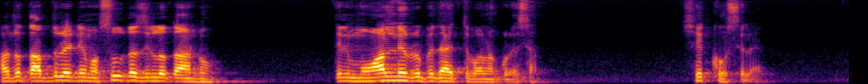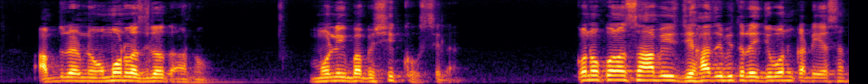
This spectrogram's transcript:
হয়তো আব্দুল ইনি মসুল রাজিল্ল তানু তিনি মোয়াল্লির রূপে দায়িত্ব পালন করেছেন। শিক্ষক ছিলেন। আব্দুল ইবনে ওমর রাজিলত আনহু মৌলিকভাবে শিক্ষক ছিলেন। কোনো কোনো সাহাবি জেহাদের ভিতরে জীবন কাটিয়েছেন।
